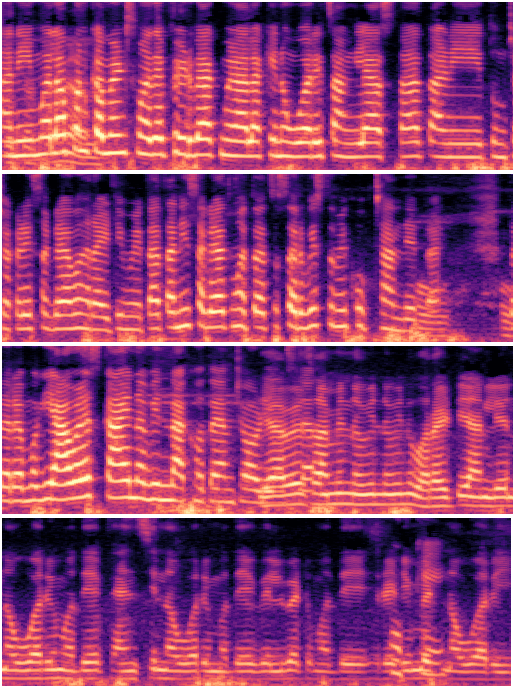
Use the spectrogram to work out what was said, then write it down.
आणि मला पण. कमेंट्समध्ये फीडबॅक मिळाला की नऊवारी चांगल्या असतात आणि तुमच्याकडे सगळ्या व्हरायटी मिळतात आणि सगळ्यात महत्वाचं सर्व्हिस तुम्ही खूप छान देताय. हो, हो. तर मग यावेळेस काय नवीन दाखवताय आमच्या यावेळेस आम्ही नवीन नवीन व्हरायटी आणली नऊवारी मध्ये फॅन्सी नऊवारी मध्ये वेल्वेटमध्ये रेडीमेड. नऊवारी.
